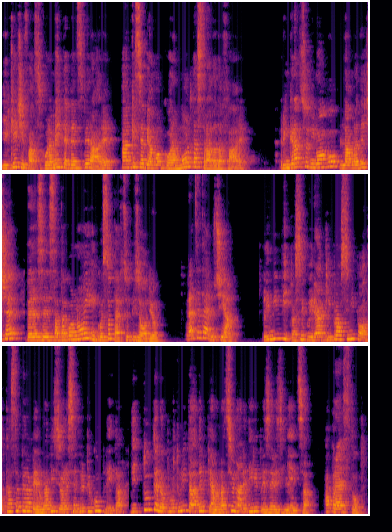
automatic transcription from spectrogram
il che ci fa sicuramente ben sperare, anche se abbiamo ancora molta strada da fare. Ringrazio di nuovo Laura De Cè per essere stata con noi in questo terzo episodio. Grazie a te Lucia. E vi invito a seguire anche i prossimi podcast per avere una visione sempre più completa di tutte le opportunità del Piano Nazionale di Ripresa e Resilienza. A presto!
